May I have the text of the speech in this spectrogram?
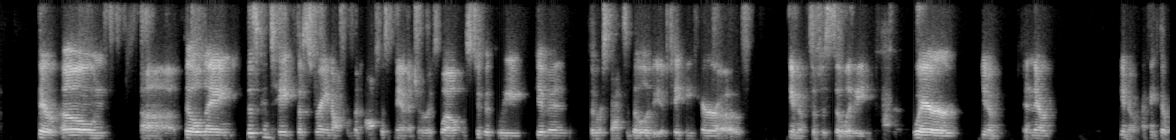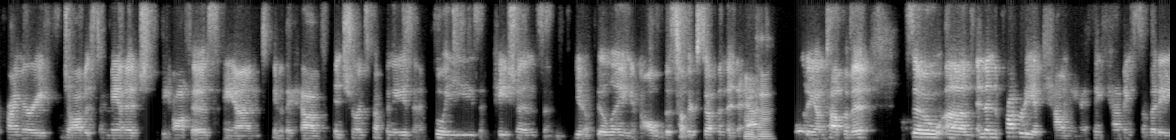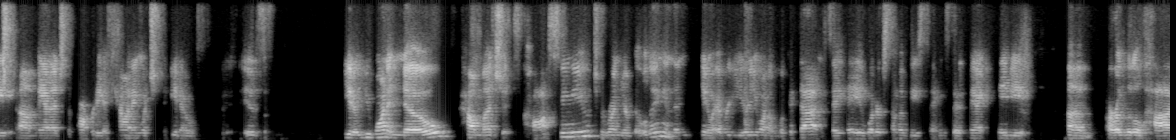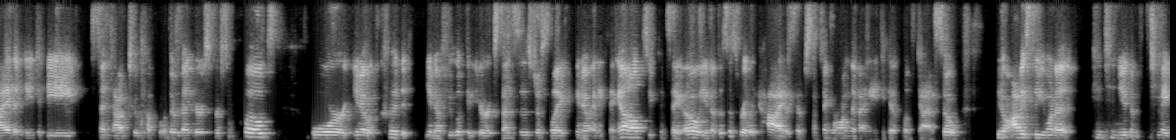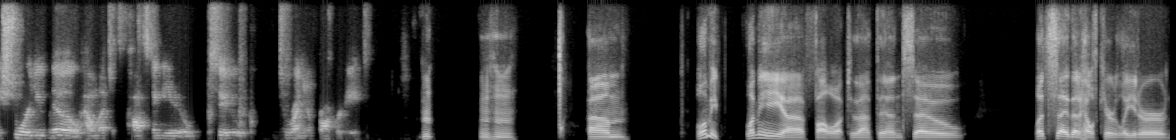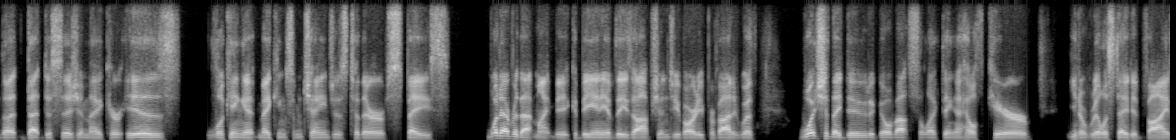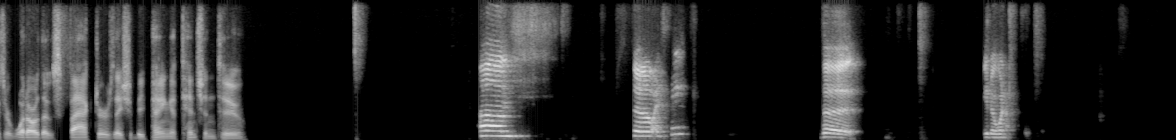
their own uh, building, this can take the strain off of an office manager as well, who's typically given the responsibility of taking care of, you know, the facility where, you know, in their you know, I think their primary job is to manage the office and, you know, they have insurance companies and employees and patients and, you know, billing and all of this other stuff and then add mm-hmm. on top of it. So, um, and then the property accounting, I think having somebody um, manage the property accounting, which, you know, is, you know, you want to know how much it's costing you to run your building. And then, you know, every year you want to look at that and say, hey, what are some of these things that may, maybe um, are a little high that need to be sent out to a couple other vendors for some quotes or you know it could you know if you look at your expenses just like you know anything else you can say oh you know this is really high. Is there something wrong that i need to get looked at? So you know obviously you want to continue to, to make sure you know how much it's costing you to to run your property. Mm-hmm. Um let me let me uh, follow up to that then. So let's say that healthcare leader, that that decision maker is looking at making some changes to their space, whatever that might be. It could be any of these options you've already provided with. What should they do to go about selecting a healthcare, you know, real estate advisor? What are those factors they should be paying attention to? Um, so I think the, you know, when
